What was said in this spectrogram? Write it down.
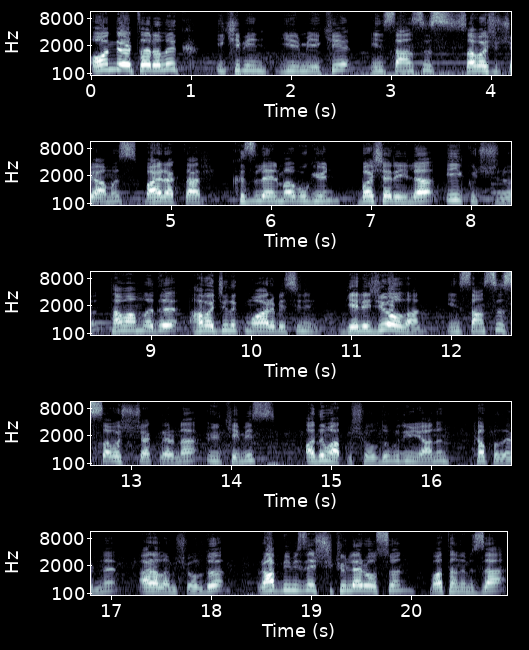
14 Aralık 2022 insansız savaş uçağımız Bayraktar Kızıl Elma bugün başarıyla ilk uçuşunu tamamladı. Havacılık muharebesinin geleceği olan insansız savaş uçaklarına ülkemiz adım atmış oldu. Bu dünyanın kapılarını aralamış oldu. Rabbimize şükürler olsun. Vatanımıza,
